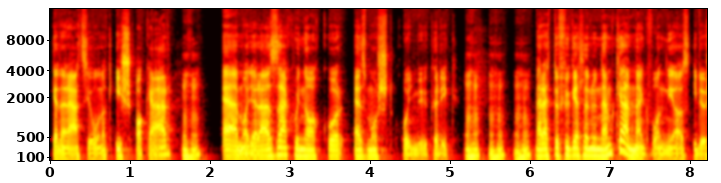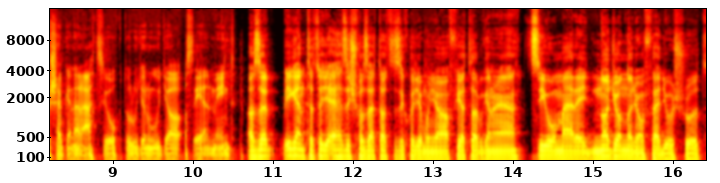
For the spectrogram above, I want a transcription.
generációnak is akár, uh-huh elmagyarázzák, hogy na akkor ez most hogy működik. Uh-huh, uh-huh. Mert ettől függetlenül nem kell megvonni az idősebb generációktól ugyanúgy az élményt. Azért igen, tehát hogy ehhez is hozzátartozik, hogy amúgy a fiatalabb generáció már egy nagyon-nagyon felgyorsult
